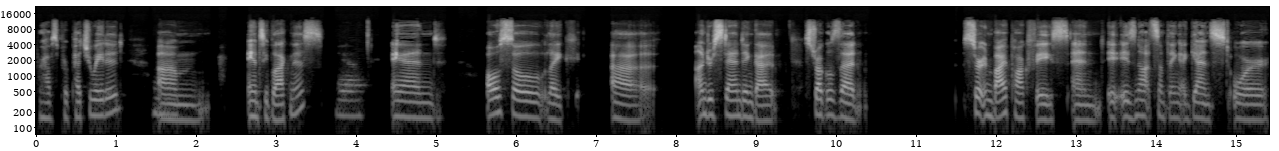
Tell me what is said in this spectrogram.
perhaps perpetuated mm-hmm. um anti-blackness yeah and also like uh understanding that struggles that certain bipoc face and it is not something against or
